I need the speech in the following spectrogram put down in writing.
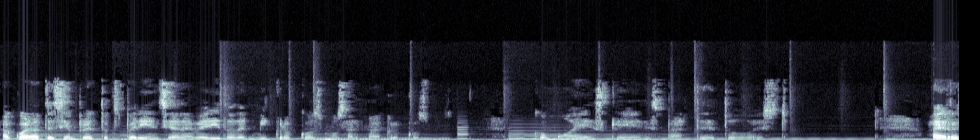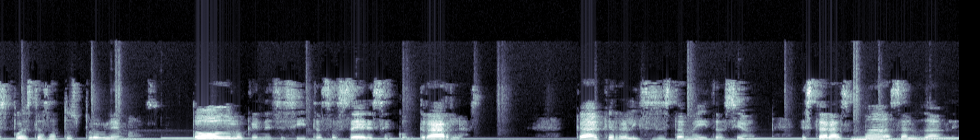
Acuérdate siempre de tu experiencia de haber ido del microcosmos al macrocosmos. ¿Cómo es que eres parte de todo esto? Hay respuestas a tus problemas. Todo lo que necesitas hacer es encontrarlas cada que realices esta meditación estarás más saludable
